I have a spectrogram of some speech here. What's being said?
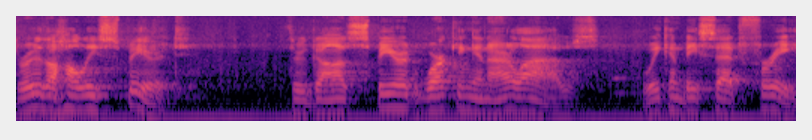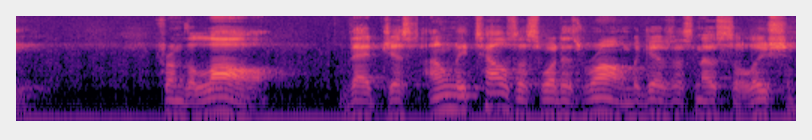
through the Holy Spirit, through God's Spirit working in our lives, we can be set free from the law that just only tells us what is wrong but gives us no solution.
